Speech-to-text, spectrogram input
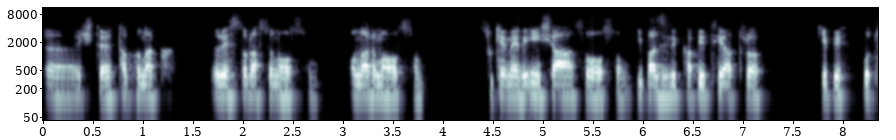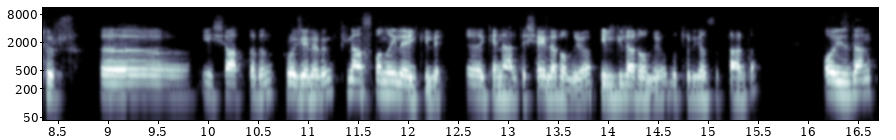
e, işte tapınak restorasyon olsun, onarımı olsun, su kemeri inşası olsun, bir bazilika, bir tiyatro gibi bu tür e, inşaatların, projelerin finansmanıyla ilgili e, genelde şeyler oluyor, bilgiler oluyor bu tür yazıtlarda. O yüzden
